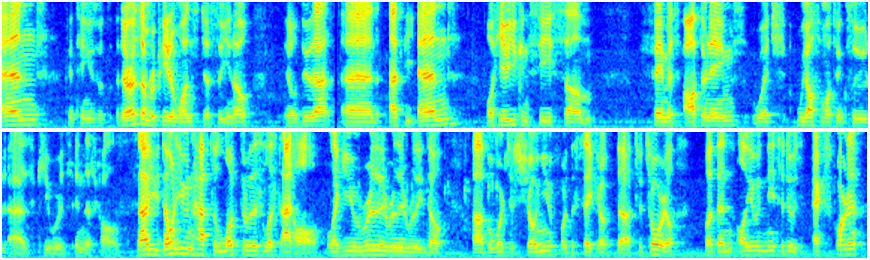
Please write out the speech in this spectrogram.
end, continues with, there are some repeated ones, just so you know. It'll do that. And at the end, well, here you can see some famous author names, which we also want to include as keywords in this column. Now you don't even have to look through this list at all. Like you really, really, really don't. Uh, but we're just showing you for the sake of the tutorial. But then all you would need to do is export it,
